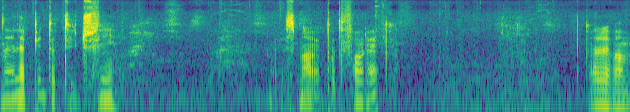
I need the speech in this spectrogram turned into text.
najlepiej do tych drzwi. Jest mały potworek. Pokażę wam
